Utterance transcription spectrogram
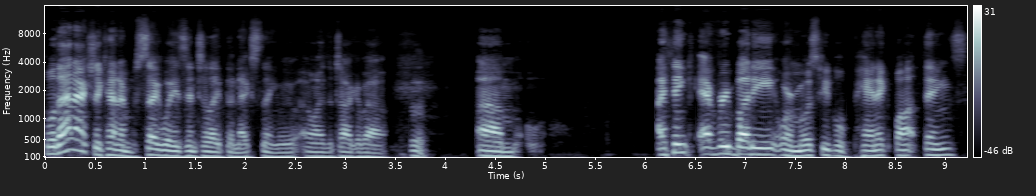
Well, that actually kind of segues into like the next thing we, I wanted to talk about. Hmm. Um, I think everybody or most people panic bought things.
